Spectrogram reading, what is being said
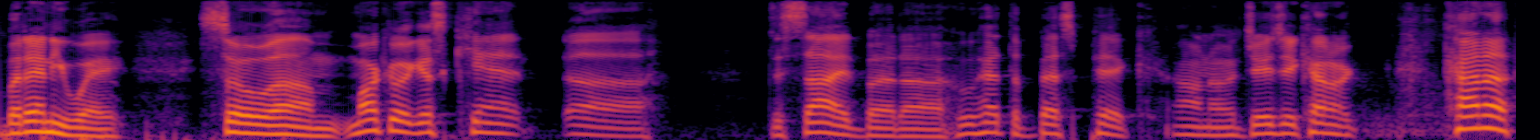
but anyway, so um, Marco, I guess can't uh, decide, but uh, who had the best pick? I don't know. JJ kind of, kind of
